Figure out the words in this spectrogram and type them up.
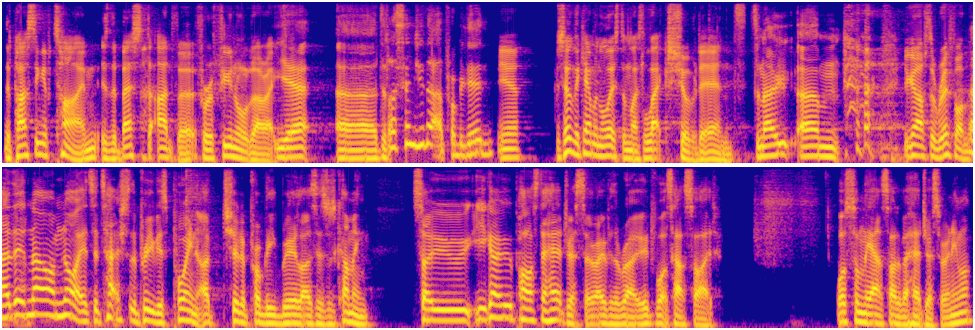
The passing of time is the best advert for a funeral director. Yeah. Uh, did I send you that? I probably did. Yeah. It certainly came on the list unless Lex shoved it in. So no, um, You're going to have to riff on No, that. th- no, I'm not. It's attached to the previous point. I should have probably realised this was coming. So you go past a hairdresser over the road. What's outside? What's on the outside of a hairdresser? Anyone?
